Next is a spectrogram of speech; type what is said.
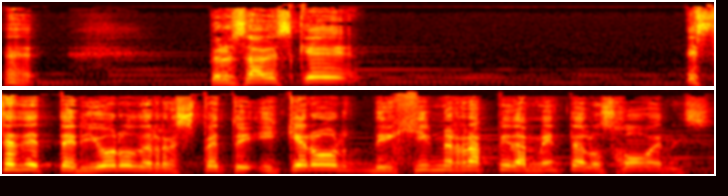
Pero sabes qué? Este deterioro de respeto, y quiero dirigirme rápidamente a los jóvenes.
